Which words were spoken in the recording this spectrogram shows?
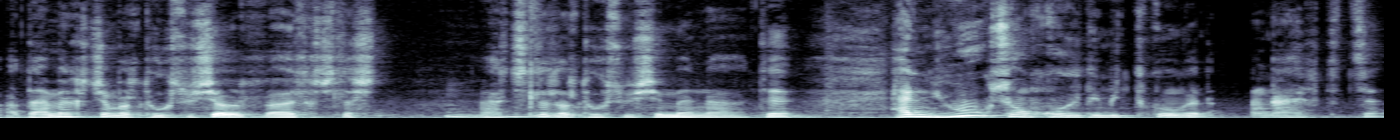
одоо Америкчин бол төгс бишээ бол ойлгочлаа ш. Арчлал бол төгс биш юм байна тий. Харин юуг сонгох вэ гэдэг мэдэхгүй ингээд ангаа хавтцсан.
